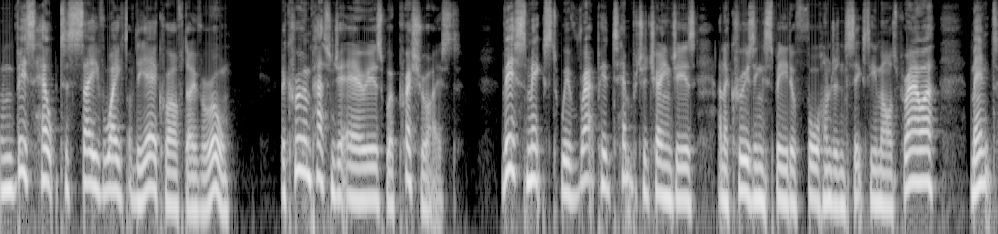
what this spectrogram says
And this helped to save weight of the aircraft overall. The crew and passenger areas were pressurised. This mixed with rapid temperature changes and a cruising speed of 460 miles per hour meant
